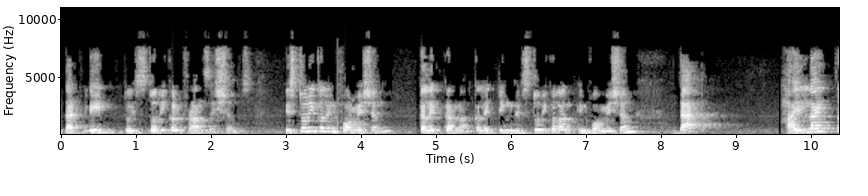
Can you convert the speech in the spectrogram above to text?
that lead to historical transitions. Historical information collect करना collecting historical information that highlight the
